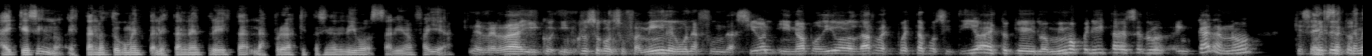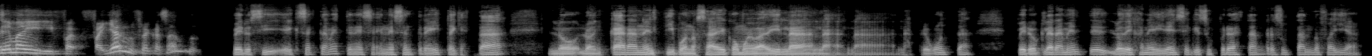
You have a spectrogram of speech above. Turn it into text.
hay que decirlo, están los documentales, están en la entrevista, las pruebas que está haciendo el tipo salieron fallidas. Es verdad, y incluso con su familia, con una fundación, y no ha podido dar respuesta positiva a esto que los mismos periodistas a veces lo encaran, ¿no? Que se meten en estos temas y fallando, fracasando. Pero sí, exactamente, en esa, en esa entrevista que está, lo, lo encaran, el tipo no sabe cómo evadir la, las preguntas, pero claramente lo deja en evidencia que sus pruebas están resultando falladas.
